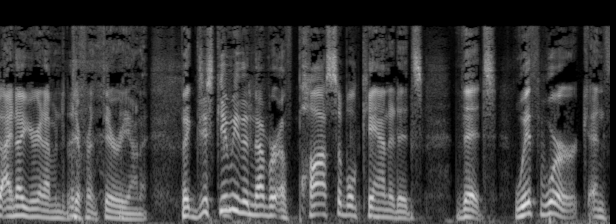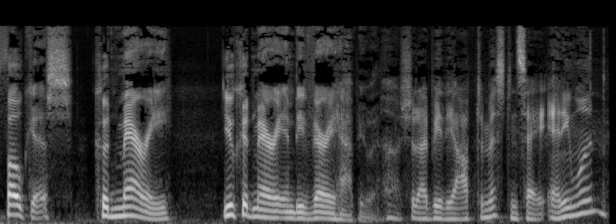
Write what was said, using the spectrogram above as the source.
I know you're going to have a different theory on it, but just give me the number of possible candidates that, with work and focus, could marry. You could marry and be very happy with. Oh, should I be the optimist and say anyone?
